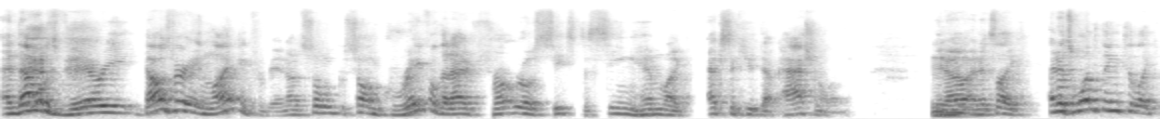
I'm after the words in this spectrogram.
And that was very that was very enlightening for me. And I'm so so I'm grateful that I had front row seats to seeing him like execute that passionately. You mm-hmm. know, and it's like, and it's one thing to like,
